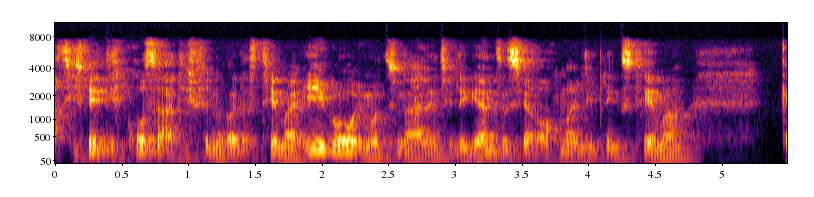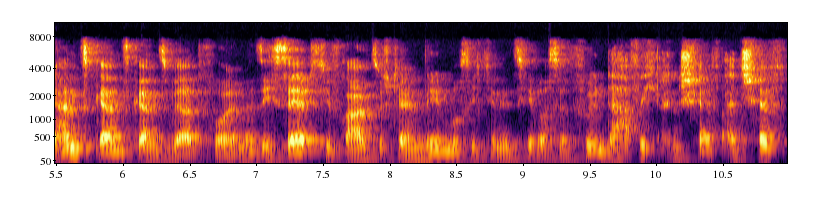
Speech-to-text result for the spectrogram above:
was ich wirklich großartig finde, weil das Thema Ego, emotionale Intelligenz ist ja auch mein Lieblingsthema. Ganz, ganz, ganz wertvoll, ne? sich selbst die Frage zu stellen, wem muss ich denn jetzt hier was erfüllen? Darf ich ein Chef, als Chef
